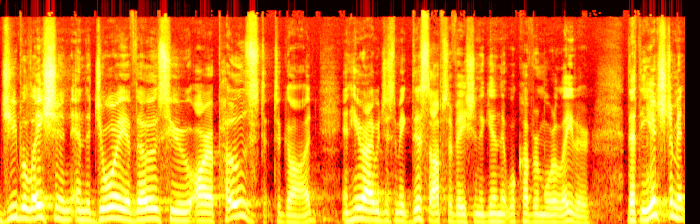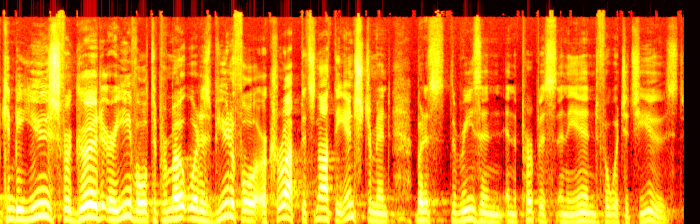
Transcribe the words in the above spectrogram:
jubilation and the joy of those who are opposed to God. And here I would just make this observation again that we'll cover more later that the instrument can be used for good or evil to promote what is beautiful or corrupt. It's not the instrument, but it's the reason and the purpose and the end for which it's used.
